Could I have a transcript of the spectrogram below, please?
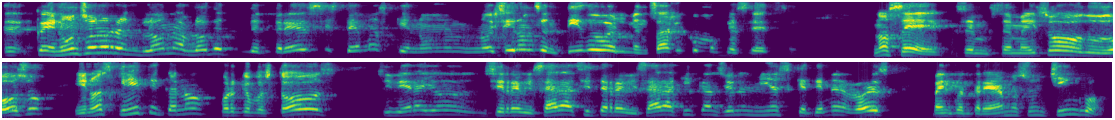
en un solo renglón habló de, tres sistemas que no, no, hicieron sentido, el mensaje como que se, no sé, se, se, me hizo dudoso y no es crítica, ¿no? Porque pues todos, si viera yo, si revisara, si te revisara aquí canciones mías que tienen errores, encontraríamos un chingo,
